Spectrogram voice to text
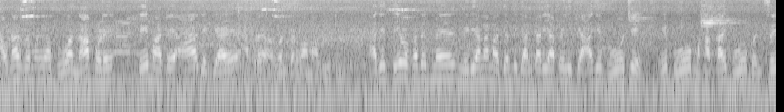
આવનાર સમયમાં ભૂવા ના પડે તે માટે આ જગ્યાએ આપણે હવન કરવામાં આવ્યું હતું. આજે તે વખતે જ મેં મીડિયાના માધ્યમથી જાણકારી આપેલી કે આ જે ભૂવો છે, એ ભૂવો મહાકાય ભૂવો બનશે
